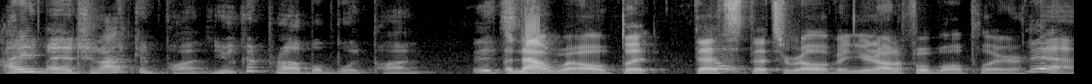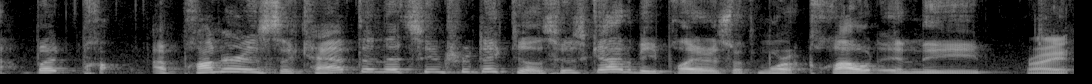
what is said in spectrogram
I imagine I could punt. You could probably punt. It's Not well, but that's Well- that's irrelevant. You're not a football player. Yeah, but a punter is the captain. That seems ridiculous. There's got to be players with more clout in the Right?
